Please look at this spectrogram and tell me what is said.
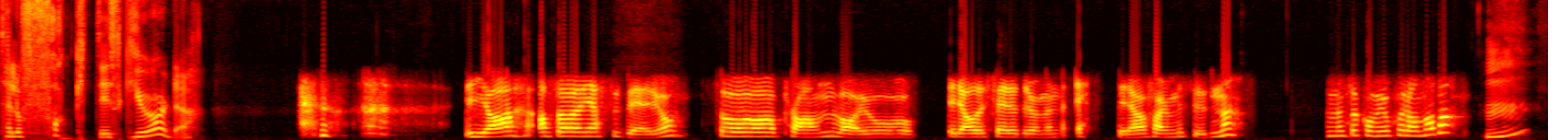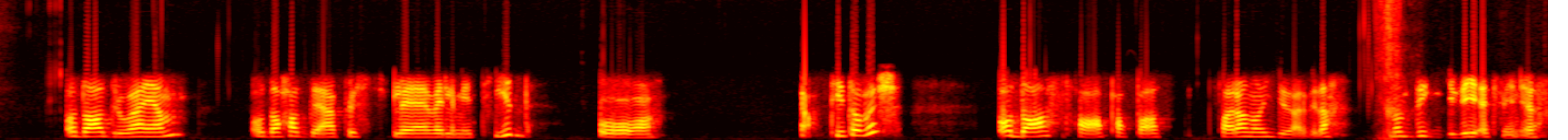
til å faktisk gjøre det. Ja, altså jeg studerer jo, så planen var jo å realisere drømmen etter jeg var ferdig med studiene. Men så kom jo korona, da. Mm. Og da dro jeg hjem, og da hadde jeg plutselig veldig mye tid og ja, tid til overs. Og da sa pappa at Sara, nå gjør vi det. Nå bygger vi et minihus.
